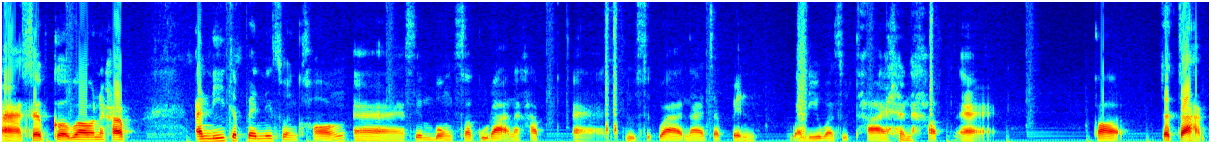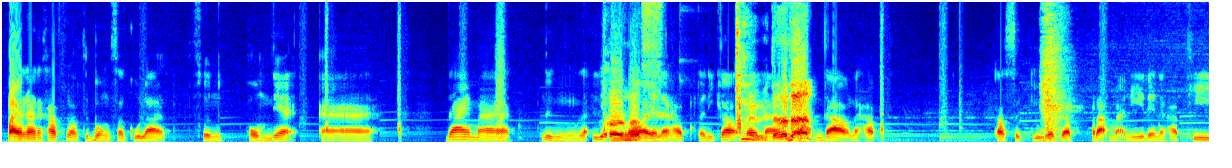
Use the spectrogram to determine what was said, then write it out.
อ่าเซิร์ฟโกลบอลนะครับ อันนี้จะเป็นในส่วนของอ่าเซมบงซากุระนะครับอ่ารู้สึกว่าน่าจะเป็นวันนี้วันสุดท้ายแล้วนะครับอ่าก็จะจากไปแล้วนะครับสำหรับเซมบงซากุระส่วนผมเนี่ยอ่าได้มา หนึ่งและเรียบร้อยแล้วครับ ตอนนี้ก็ได้มาสามดาวนะครับต่อสกิลก็จะประมาณนี้เลยนะครับ ที่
